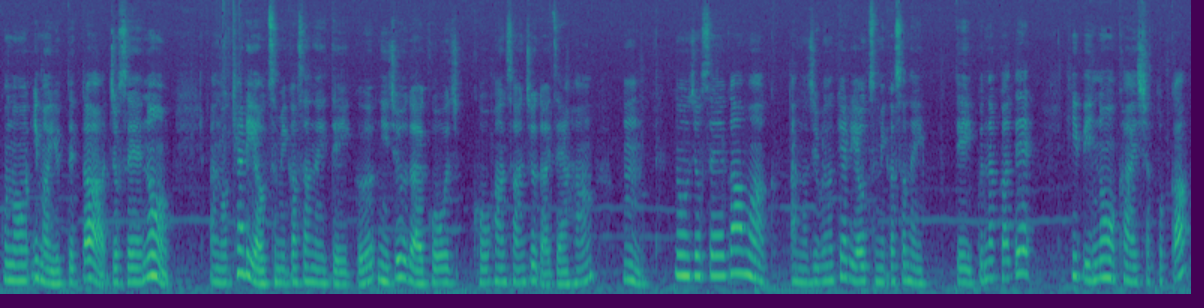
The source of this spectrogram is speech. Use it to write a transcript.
この今言ってた女性のあのキャリアを積み重ねていく20代後後半30代前半、うん、の女性が、まあ、あの自分のキャリアを積み重ねていく中で日々の会社とか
